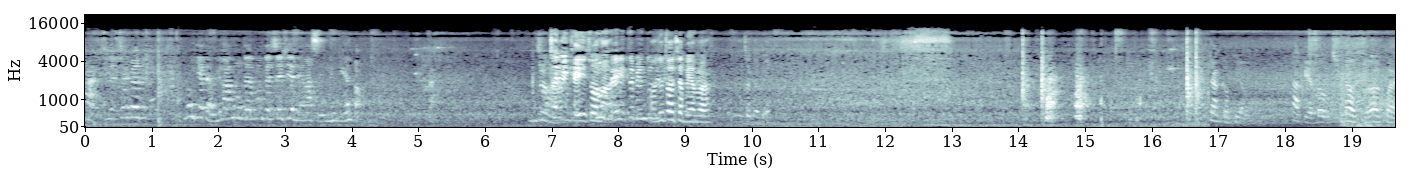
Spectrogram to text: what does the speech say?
啊，这这个弄点等于那弄的弄的这些年那谁能颠倒。这边可以坐吗？可以，这边坐我就坐这边吧，坐这边。价格表，大扁肉七到十二块，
